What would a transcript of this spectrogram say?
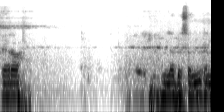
খেয়ারা মিলা বেসন কেন?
